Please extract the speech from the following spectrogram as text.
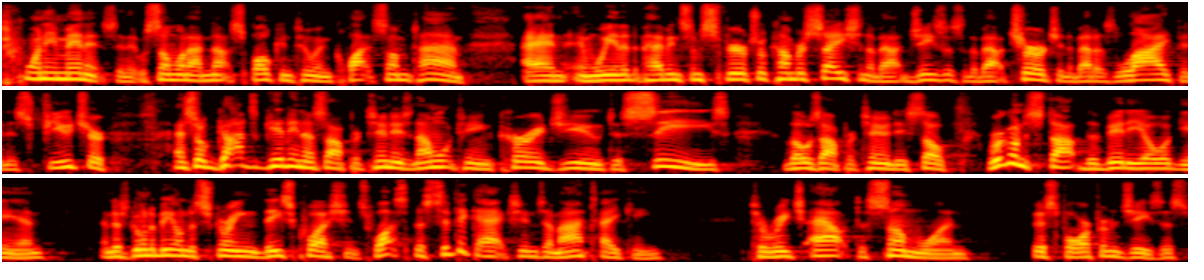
20 minutes, and it was someone I'd not spoken to in quite some time, and and we ended up having some spiritual conversation about Jesus and about church and about his life and his future, and so God's giving us opportunities, and I want to encourage you to seize those opportunities. So we're going to stop the video again, and there's going to be on the screen these questions: What specific actions am I taking? to reach out to someone who's far from Jesus?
